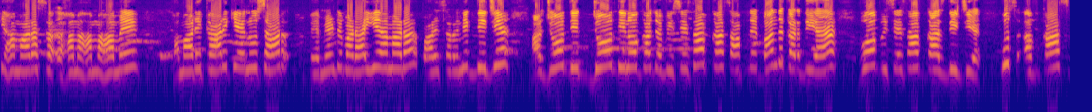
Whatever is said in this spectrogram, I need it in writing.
कि हमारा हम, हम हमें हमारे कार्य के अनुसार पेमेंट बढ़ाइए हमारा पारिश्रमिक दीजिए और जो दि, जो दिनों का जो विशेषावकाश आपने बंद कर दिया है वो विशेषावकाश दीजिए। उस अवकाश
